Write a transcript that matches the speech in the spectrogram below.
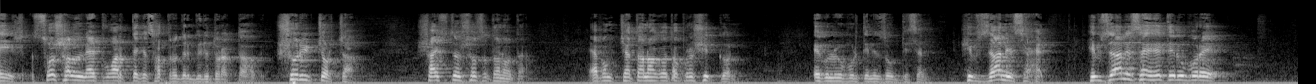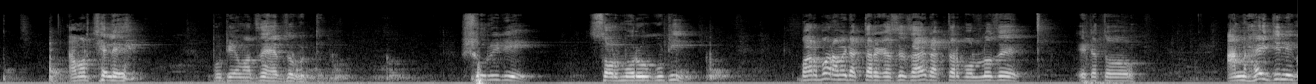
এই সোশ্যাল নেটওয়ার্ক থেকে ছাত্রদের বিরত রাখতে হবে। শরীর চর্চা, স্বাস্থ্য সচেতনতা এবং চেতনাগত প্রশিক্ষণ, এগুলোর উপর তিনি জোর দিচ্ছেন হিফজান সাহেদ হিফজান সাহেদের উপরে আমার ছেলে পুটিয়া মাত্রা হেফজ করতে। শরীরে চর্মরোগ উঠি। বারবার আমি ডাক্তারের কাছে যাই, ডাক্তার বলল যে, এটা তো আনহাইজেনিক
